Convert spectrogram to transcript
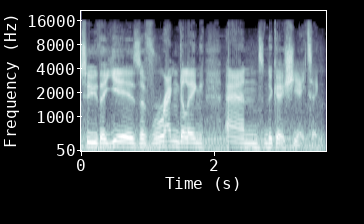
to the years of wrangling and negotiating.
